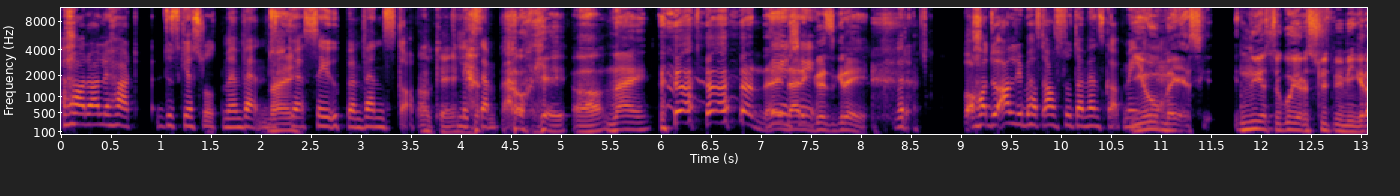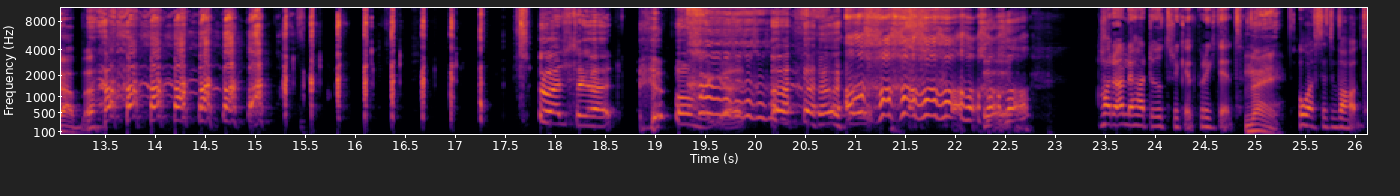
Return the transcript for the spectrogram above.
Har du aldrig hört du ska göra slut med en vän? Du Nej. ska säga upp en vänskap. Okej. Till exempel. Okej, ja. Nej. Det är nej, det här är Guds grej. Har du aldrig behövt avsluta en vänskap med en Jo, men jag ska... nu är jag så god att göra slut med min grabb. Det värsta jag hört. Oh my god. har du aldrig hört uttrycket på riktigt? Nej. Oavsett vad.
